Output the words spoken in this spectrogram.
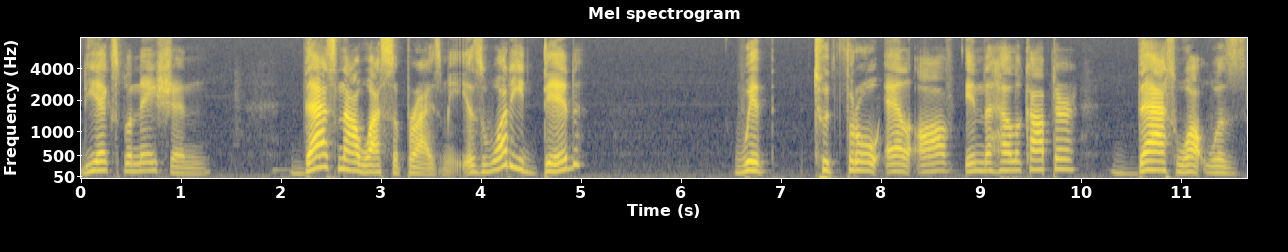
The explanation that's not what surprised me. Is what he did with to throw L off in the helicopter. That's what was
